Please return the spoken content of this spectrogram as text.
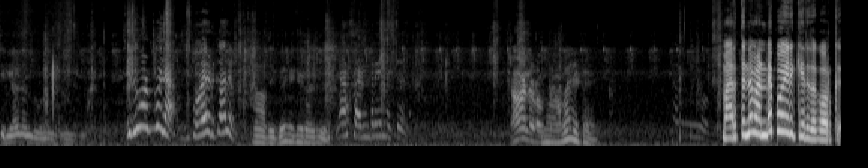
ശരിയാവില്ലെന്ന് തോന്നുന്നു ഇത് കുഴപ്പമില്ല പോയെടുക്കാലും ഞാൻ നിൽക്കുകയാണ്. മരത്തിന്റെ മണ്ടേ പോയിരിക്കരുത് കോർക്ക്.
